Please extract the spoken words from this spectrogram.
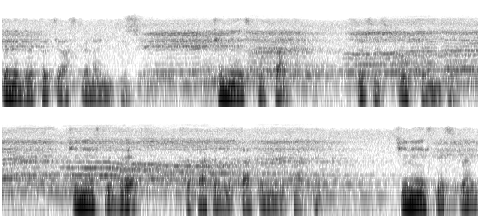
să ne dreptățească înainte. Cine e spurcat, să se spurce încă. Cine este drept, să facă dreptate mai departe. Cine este sfânt,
